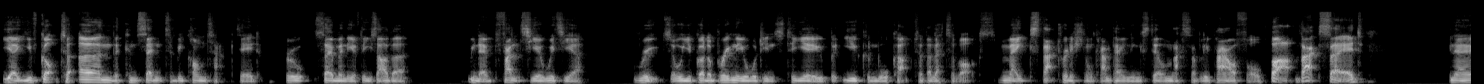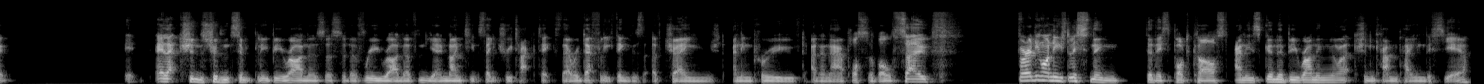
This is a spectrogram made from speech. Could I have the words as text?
Yeah, you've got to earn the consent to be contacted through so many of these other, you know, fancier, whizzier routes, or you've got to bring the audience to you, but you can walk up to the letterbox, makes that traditional campaigning still massively powerful. But that said, you know, it, elections shouldn't simply be run as a sort of rerun of you know 19th century tactics. There are definitely things that have changed and improved and are now possible. So, for anyone who's listening to this podcast and is going to be running an election campaign this year,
